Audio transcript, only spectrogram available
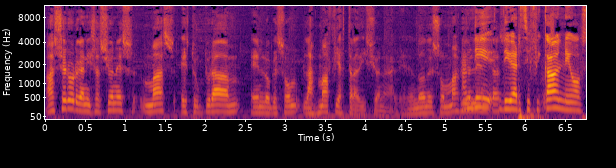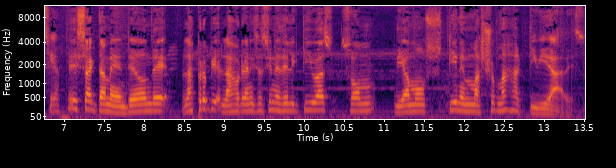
a ser organizaciones más estructuradas en lo que son las mafias tradicionales, en donde son más Han violentas. diversificado el negocio. Exactamente, donde las propias las organizaciones delictivas son, digamos, tienen mayor, más actividades.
